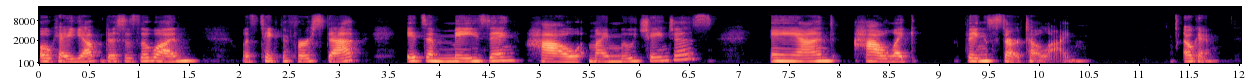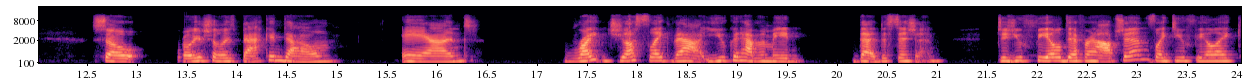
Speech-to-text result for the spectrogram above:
okay, yep, this is the one, let's take the first step. It's amazing how my mood changes and how like things start to align. Okay. So roll your shoulders back and down. And right just like that, you could have a made that decision? Did you feel different options? Like, do you feel like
